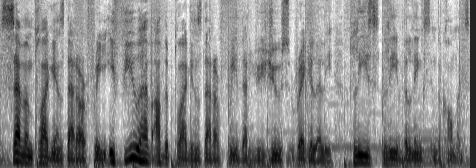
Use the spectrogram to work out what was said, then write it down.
seven plugins that are free. If you have other plugins that are free that you use regularly, please leave the links in the comments.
